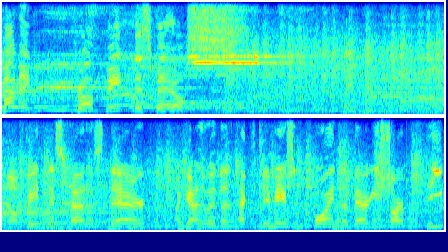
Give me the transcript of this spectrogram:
coming from Faith Nisperos. No, Faith Nisperos there. Again with an exclamation point. A very sharp, deep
